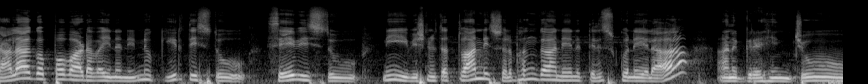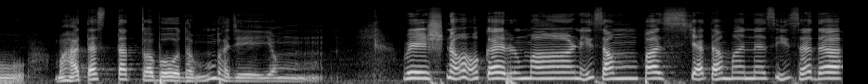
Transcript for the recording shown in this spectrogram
చాలా గొప్పవాడవైన నిన్ను కీర్తిస్తూ సేవిస్తూ నీ విష్ణుతత్వాన్ని సులభంగా నేను తెలుసుకునేలా అనుగ్రహించు. మహతస్తత్వబోధం భజేయం. విష్ణో కర్మాణి సంపశ్యత మనసి సదా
